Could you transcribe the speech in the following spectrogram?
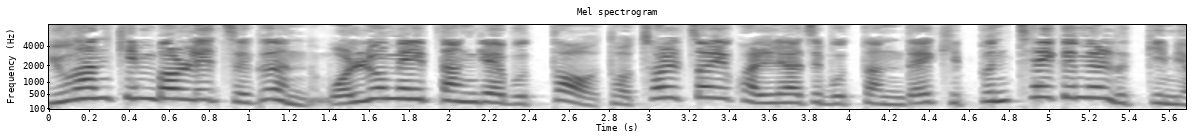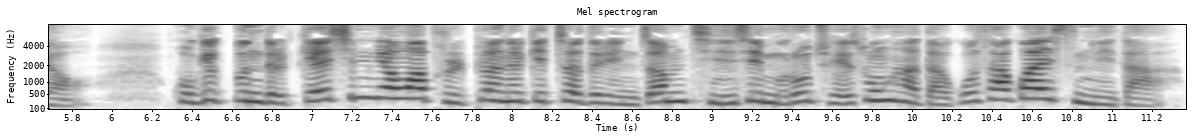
유한 킴벌리 측은 원료 매입 단계부터 더 철저히 관리하지 못한 데 깊은 책임을 느끼며 고객분들께 심려와 불편을 끼쳐드린 점 진심으로 죄송하다고 사과했습니다.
